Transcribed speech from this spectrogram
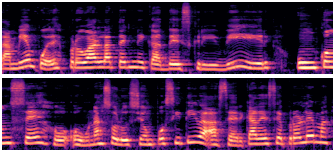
También puedes probar la técnica de escribir un consejo o una solución positiva acerca de ese problema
